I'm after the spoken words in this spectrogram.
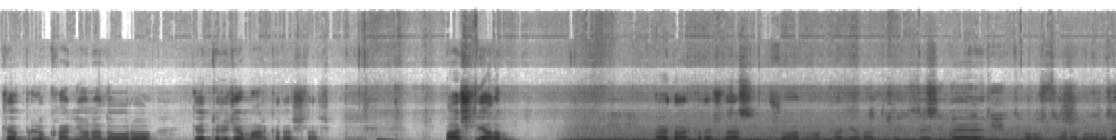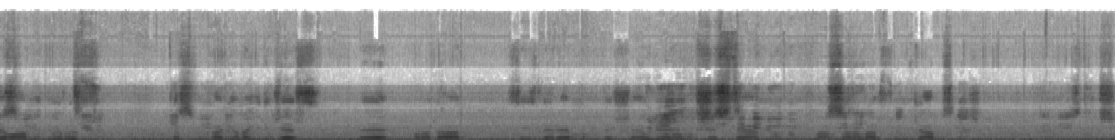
Köprülü Kanyon'a doğru götüreceğim arkadaşlar. Başlayalım. Evet arkadaşlar şu an Antalya'dan çıktık ve Toroslara doğru devam ediyoruz Köprü Kanyon'a gideceğiz ve oradan sizlere muhteşem Более ama 6 muhteşem миллионов manzaralar sunacağım. из 200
